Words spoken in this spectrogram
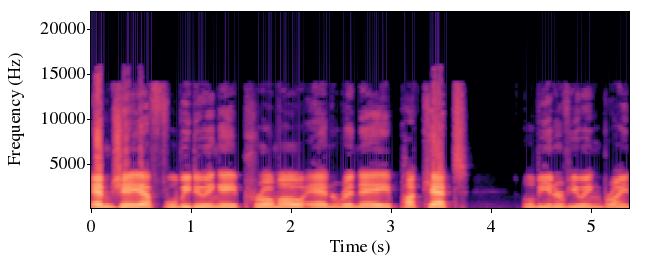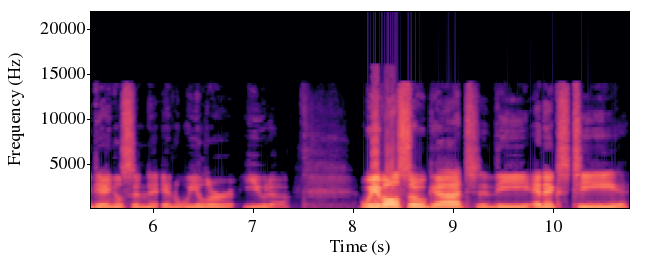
MJF will be doing a promo, and Renee Paquette will be interviewing Bryan Danielson and Wheeler Yuta. We have also got the NXT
